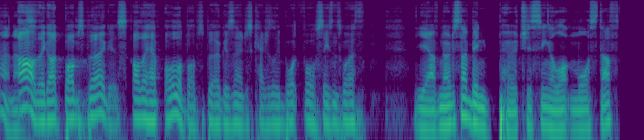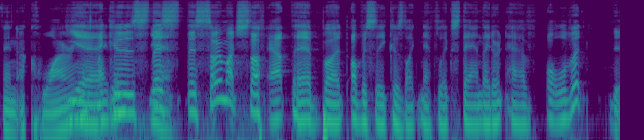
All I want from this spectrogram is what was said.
Oh, nice. Oh, they got Bob's Burgers. Oh, they have all of Bob's Burgers, and I just casually bought four seasons worth. Yeah, I've noticed I've been purchasing a lot more stuff than acquiring. Yeah, because there's there's so much stuff out there, but obviously because like Netflix Stan, they don't have all of it. Yeah.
